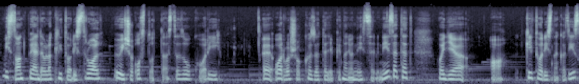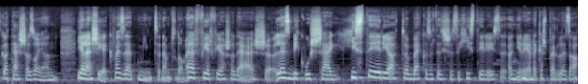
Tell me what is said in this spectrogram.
viszont például a klitorisról ő is osztotta azt az ókori orvosok között egyébként nagyon nézszerű nézetet, hogy a klitorisnak az izgatása az olyan jelenségek vezet, mint nem tudom, elférfiasodás, leszbikusság, hisztéria többek között, ez is ez a hisztéria, is annyira mm. érdekes, például ez a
